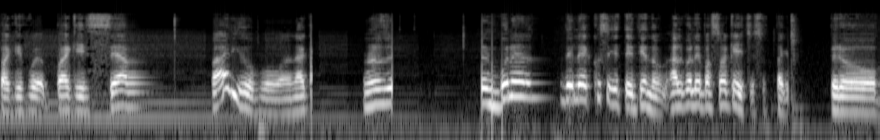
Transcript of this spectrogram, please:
para que para que sea válido, weón. Acá, sé, ninguna de las cosas, yo te entiendo, algo le pasó a Cage. Pero,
